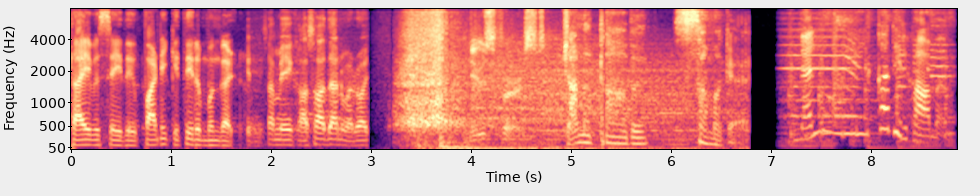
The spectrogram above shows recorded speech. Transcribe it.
தயவு செய்து பணிக்கு திரும்புங்கள். சமக. நல்லூரில் கதிர்காமம்.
